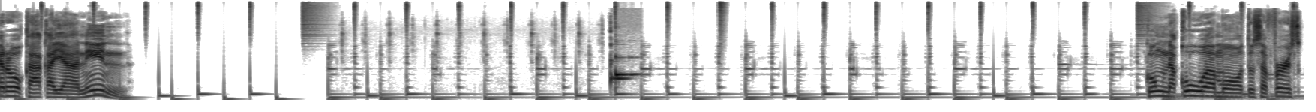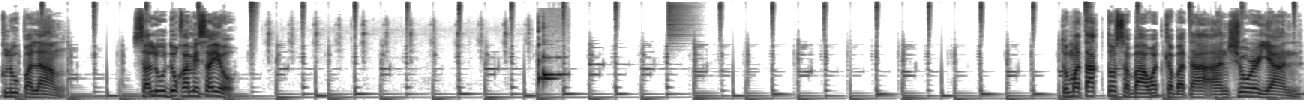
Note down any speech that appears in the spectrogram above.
Pero kakayanin. Kung nakuha mo to sa first clue pa lang, saludo kami sa'yo. Tumatak to sa bawat kabataan, sure yan.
